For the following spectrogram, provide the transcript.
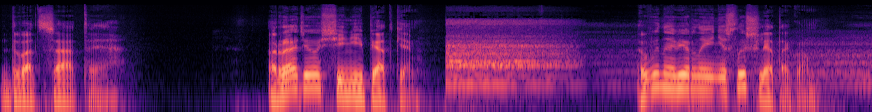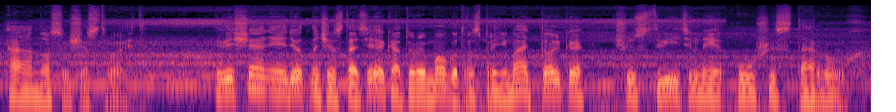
двадцатая. Радио «Синие пятки». Вы, наверное, не слышали о таком, а оно существует. Вещание идет на частоте, которую могут воспринимать только чувствительные уши старух.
